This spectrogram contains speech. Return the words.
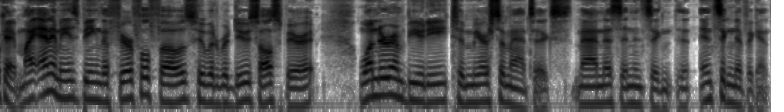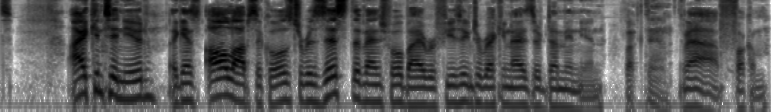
okay. My enemies being the fearful foes who would reduce all spirit, wonder, and beauty to mere semantics, madness, and insign- insignificance. I continued against all obstacles to resist the vengeful by refusing to recognize their dominion. Fuck them. Ah, fuck them.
